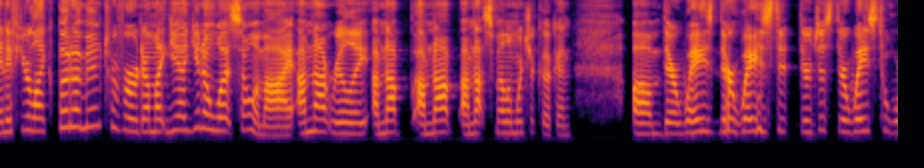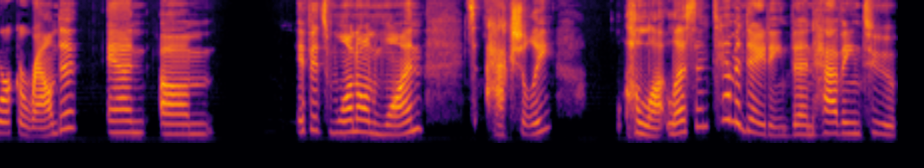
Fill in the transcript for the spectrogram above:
And if you're like, but I'm introvert, I'm like, yeah, you know what? So am I. I'm not really. I'm not. I'm not. I'm not smelling what you're cooking. Um, there are ways. There are ways to. There just there are ways to work around it. And um, if it's one on one, it's actually a lot less intimidating than having to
